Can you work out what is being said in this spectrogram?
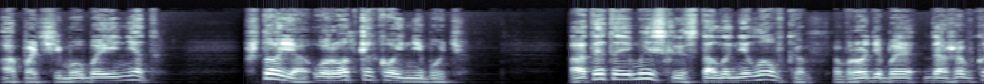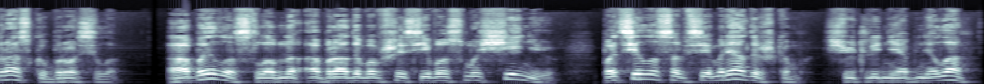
А почему бы и нет? Что я, урод какой-нибудь? От этой мысли стало неловко, вроде бы даже в краску бросила. А Белла, словно обрадовавшись его смущению, подсела совсем рядышком, чуть ли не обняла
